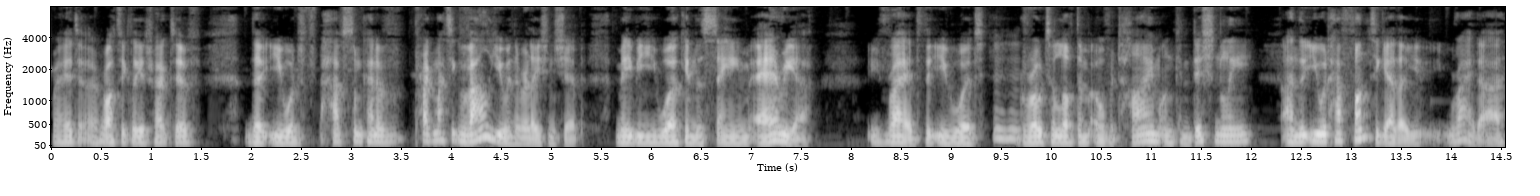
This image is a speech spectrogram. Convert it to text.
right? Erotically attractive. That you would have some kind of pragmatic value in the relationship. Maybe you work in the same area. You've read that you would grow to love them over time unconditionally and that you would have fun together. Right. Uh,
